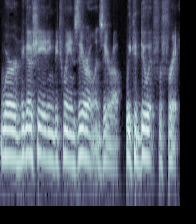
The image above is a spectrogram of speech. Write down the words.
We're negotiating between zero and zero. We could do it for free.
